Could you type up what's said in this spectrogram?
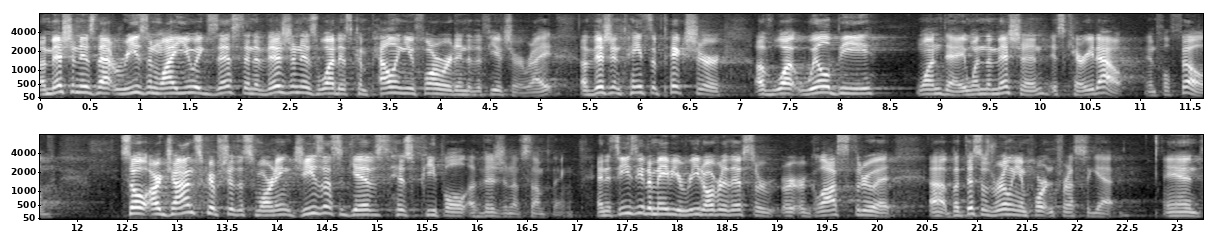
A mission is that reason why you exist, and a vision is what is compelling you forward into the future, right? A vision paints a picture of what will be one day when the mission is carried out and fulfilled. So, our John scripture this morning, Jesus gives his people a vision of something. And it's easy to maybe read over this or, or, or gloss through it, uh, but this is really important for us to get. And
